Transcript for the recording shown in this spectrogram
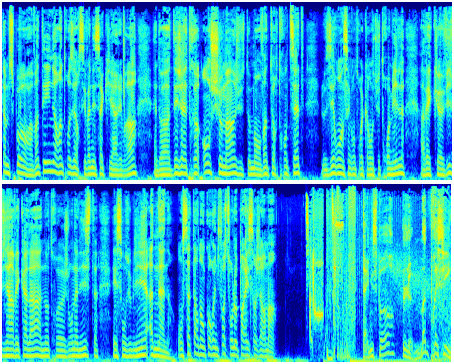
Tam Sport, 21h, 23 23h, c'est Vanessa qui arrivera. Elle doit déjà être en chemin, justement, 20h37, le 01 53 48 3000, avec euh, Vivien, avec Ala, notre journaliste, et sans oublier Adnan. On s'attarde encore une fois sur le Paris Saint-Germain. Time Sport, le mode pressing.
